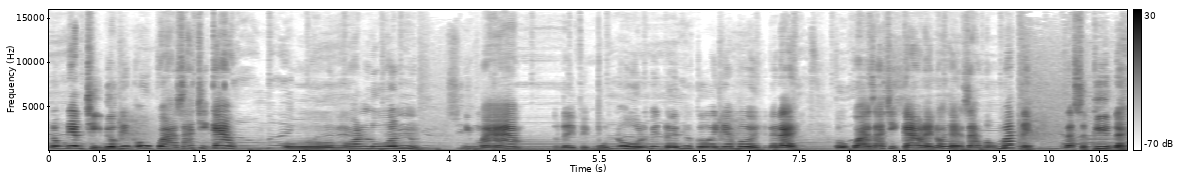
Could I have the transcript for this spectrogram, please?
Lồng đen chỉ đường đến ô quà giá trị cao ồ ngon luôn. Nhưng mà đây phải 4 ô mới đến được cơ anh em ơi. Đây này ô quà giá trị cao này nó có thể ra mẫu mắt này ra skin này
